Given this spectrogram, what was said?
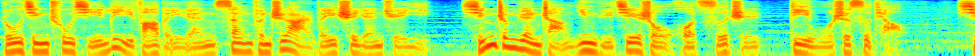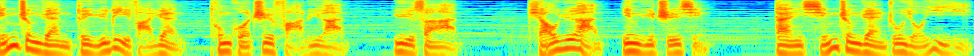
如今出席立法委员三分之二维持原决议，行政院长应予接受或辞职。第五十四条，行政院对于立法院通过之法律案、预算案、条约案，应予执行；但行政院如有异议，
